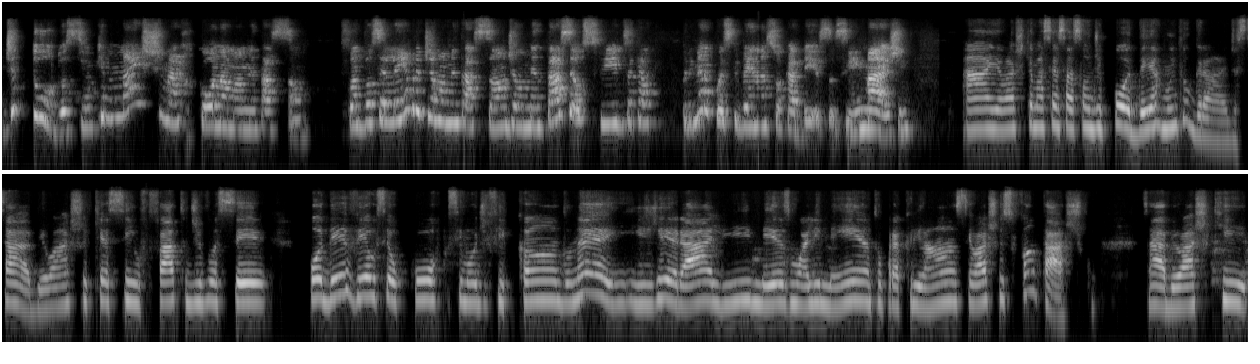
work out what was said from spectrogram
de tudo, assim, o que mais te marcou na amamentação? Quando você lembra de amamentação, de amamentar seus filhos, aquela primeira coisa que vem na sua cabeça, assim, a imagem. Ah, eu acho que é uma sensação de poder muito grande, sabe? Eu acho que assim o fato de você poder ver o seu corpo se modificando, né, e gerar ali mesmo alimento para a criança, eu acho isso fantástico sabe? Eu acho que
